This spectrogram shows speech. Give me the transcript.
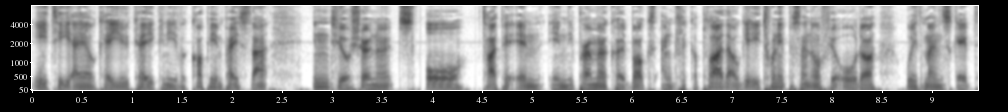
E-T-A-L-K-U-K. You can either copy and paste that into your show notes or type it in in the promo code box and click apply. That will get you 20% off your order with Manscaped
